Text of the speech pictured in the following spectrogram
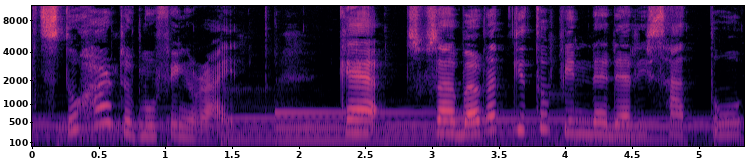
It's too hard to moving right kayak susah banget gitu pindah dari satu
